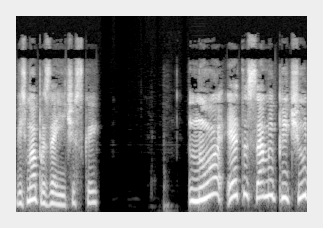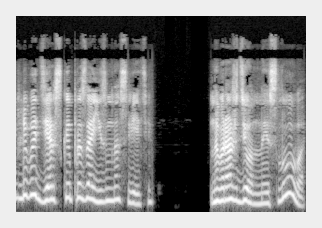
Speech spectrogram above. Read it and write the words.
весьма прозаический, но это самый причудливо дерзкий прозаизм на свете. Новорожденное слово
